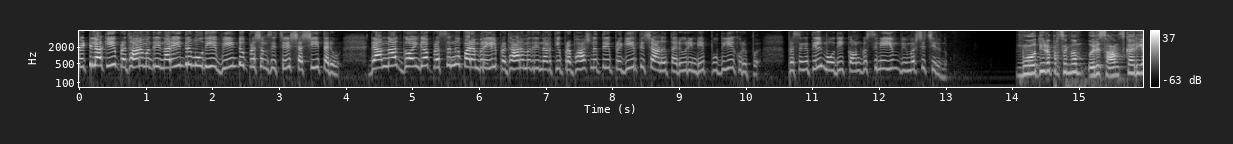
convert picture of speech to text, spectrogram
വെട്ടിലാക്കി പ്രധാനമന്ത്രി നരേന്ദ്രമോദിയെ വീണ്ടും പ്രശംസിച്ച് ശശി തരൂർ. രാംനാഥ് ഗോയിങ്ക പ്രസംഗ പരമ്പരയിൽ പ്രധാനമന്ത്രി നടത്തിയ പ്രഭാഷണത്തെ പ്രകീർത്തിച്ചാണ് തരൂരിന്റെ പുതിയ കുറിപ്പ്. പ്രസംഗത്തിൽ മോദി കോൺഗ്രസിനെയും വിമർശിച്ചിരുന്നു. മോദിയുടെ പ്രസംഗം ഒരു സാംസ്കാരിക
